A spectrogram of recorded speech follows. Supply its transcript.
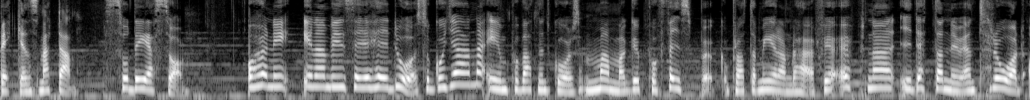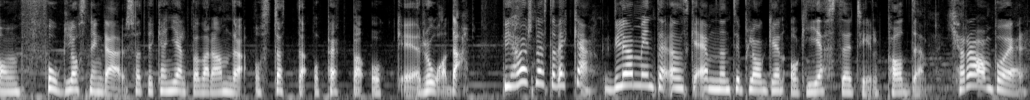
bäckensmärtan. Så det är så. Och hörni, innan vi säger hej då så gå gärna in på Vattnet Gårds mammagrupp på Facebook och prata mer om det här. För jag öppnar i detta nu en tråd om foglossning där så att vi kan hjälpa varandra och stötta och peppa och eh, råda. Vi hörs nästa vecka. Glöm inte att önska ämnen till ploggen och gäster till podden. Kram på er!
